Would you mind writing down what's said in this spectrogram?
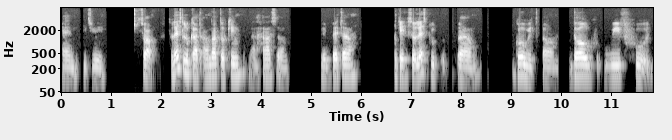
and it will swap. So let's look at another token that has um, a better. Okay, so let's um, go with um, dog with hood.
